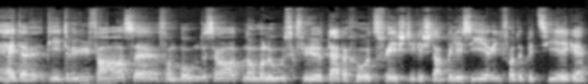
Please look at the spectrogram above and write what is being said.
hat er die drei Phasen vom Bundesrat nochmal ausgeführt, eben kurzfristige Stabilisierung der Beziehungen,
